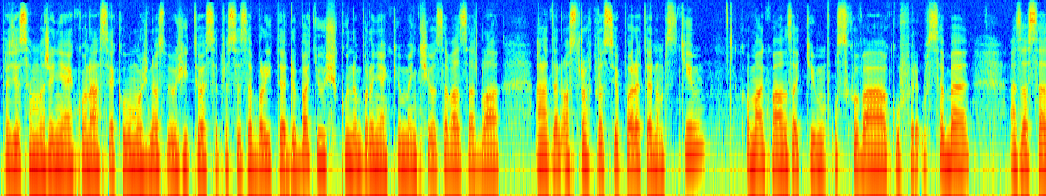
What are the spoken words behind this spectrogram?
Takže samozřejmě jako nás jako možnost využít to, se prostě zabalíte do baťušku nebo do nějakého menšího zavazadla a na ten ostrov prostě pojedete jenom s tím. Komák vám zatím uschová kufry u sebe a zase,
